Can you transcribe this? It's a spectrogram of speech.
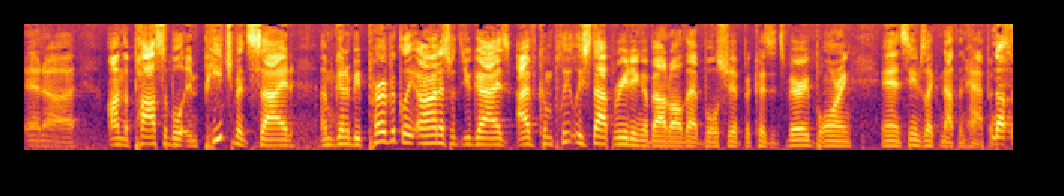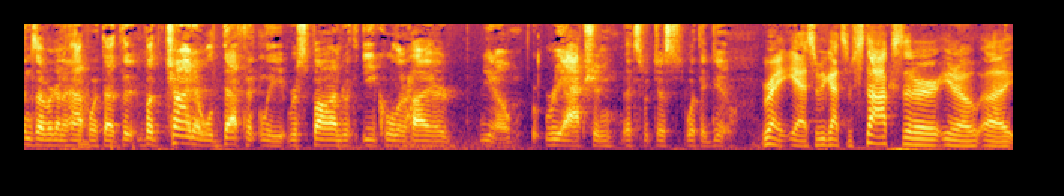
And uh, on the possible impeachment side, I'm going to be perfectly honest with you guys. I've completely stopped reading about all that bullshit because it's very boring and it seems like nothing happens. Nothing's ever going to happen with that. But China will definitely respond with equal or higher, you know, reaction. That's just what they do. Right, yeah. So we got some stocks that are, you know, uh,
